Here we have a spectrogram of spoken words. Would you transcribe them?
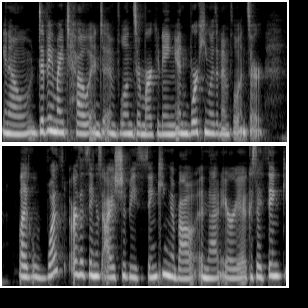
you know dipping my toe into influencer marketing and working with an influencer like what are the things i should be thinking about in that area because i think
